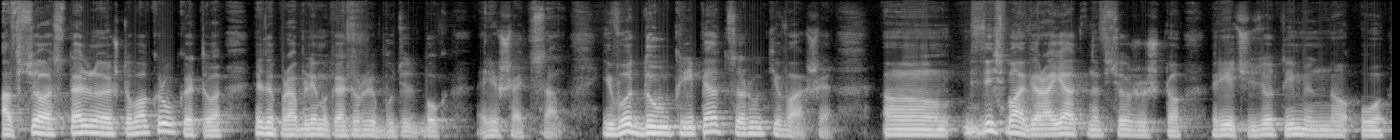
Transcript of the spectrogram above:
а все остальное, что вокруг этого, это проблемы, которые будет Бог решать сам. И вот да укрепятся руки ваши. А, весьма вероятно все же, что речь идет именно о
